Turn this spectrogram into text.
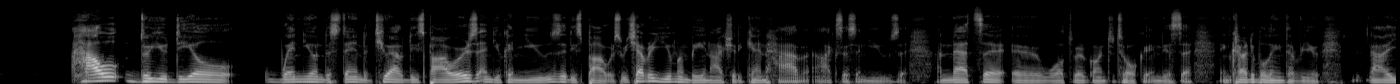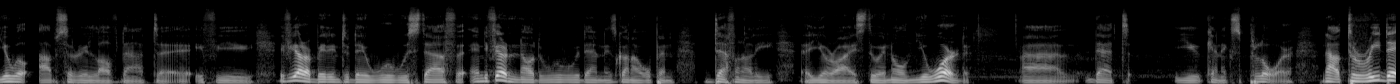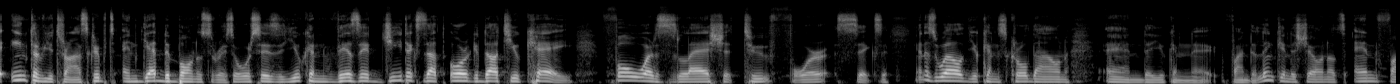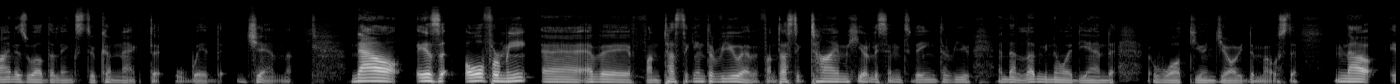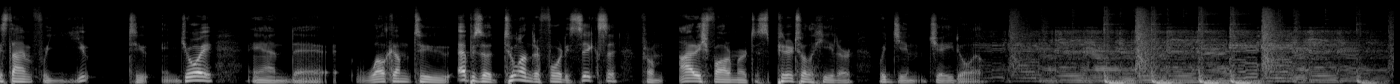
how do you deal when you understand that you have these powers and you can use these powers? Whichever human being actually can have access and use. And that's uh, uh, what we're going to talk in this uh, incredible interview. Uh, you will absolutely love that uh, if you if you are a bit into the woo woo stuff. And if you're not woo woo then it's gonna open definitely uh, your eyes to an all new world that you can explore. Now, to read the interview transcript and get the bonus resources, you can visit gtex.org.uk forward slash 246. And as well, you can scroll down and you can uh, find the link in the show notes and find as well the links to connect with Jim. Now is all for me. Uh, have a fantastic interview. Have a fantastic time here listening to the interview, and then let me know at the end what you enjoyed the most. Now it's time for you to enjoy, and uh, welcome to episode 246 from Irish Farmer to Spiritual Healer with Jim J. Doyle.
